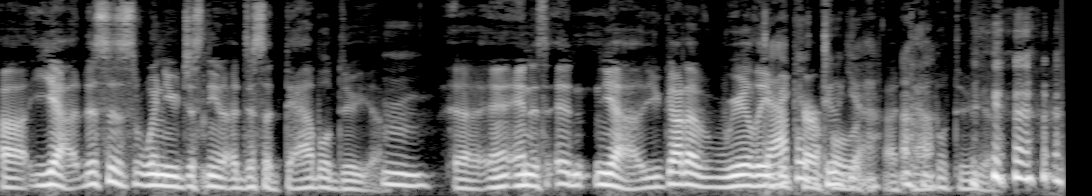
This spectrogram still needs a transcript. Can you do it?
uh, yeah, this is when you just need a, just a dabble do ya. Uh, and, and it's and yeah, you got to really Mm. Dabble be careful. do with- ya. A dabble do ya.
